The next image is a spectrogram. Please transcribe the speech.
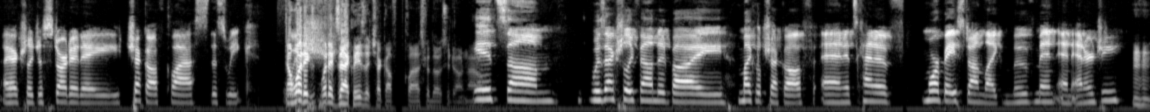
I actually just started a Chekhov class this week. Now, what what exactly is a Chekhov class for those who don't know? It's um was actually founded by Michael Chekhov, and it's kind of more based on like movement and energy, Mhm.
